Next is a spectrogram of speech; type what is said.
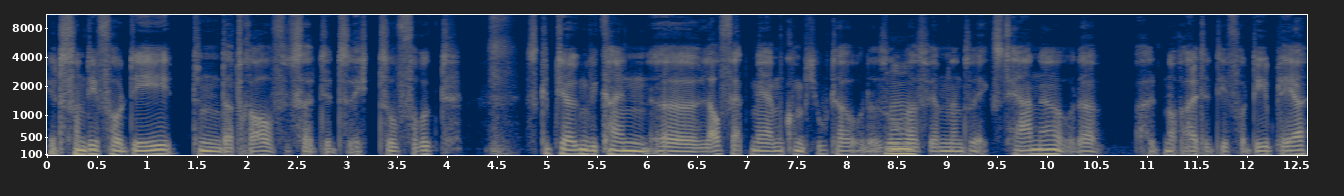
Jetzt von DVD dann da drauf ist halt jetzt echt so verrückt. Es gibt ja irgendwie kein äh, Laufwerk mehr im Computer oder sowas. Ja. Wir haben dann so externe oder halt noch alte DVD-Player.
